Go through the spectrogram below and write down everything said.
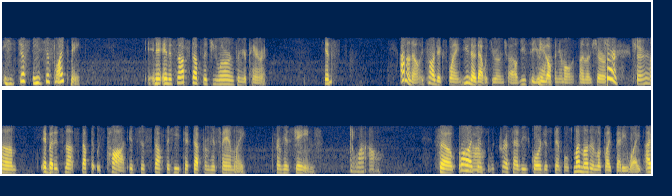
he's just he's just like me. And, it, and it's not stuff that you learn from your parent. It's I don't know. It's hard to explain. You know that with your own child. You see yourself in him all the time. I'm sure. Sure, sure. Um, it, but it's not stuff that was taught. It's just stuff that he picked up from his family, from his genes. wow. So, well, like Wow. Chris, Chris has these gorgeous dimples. My mother looked like Betty White. I,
